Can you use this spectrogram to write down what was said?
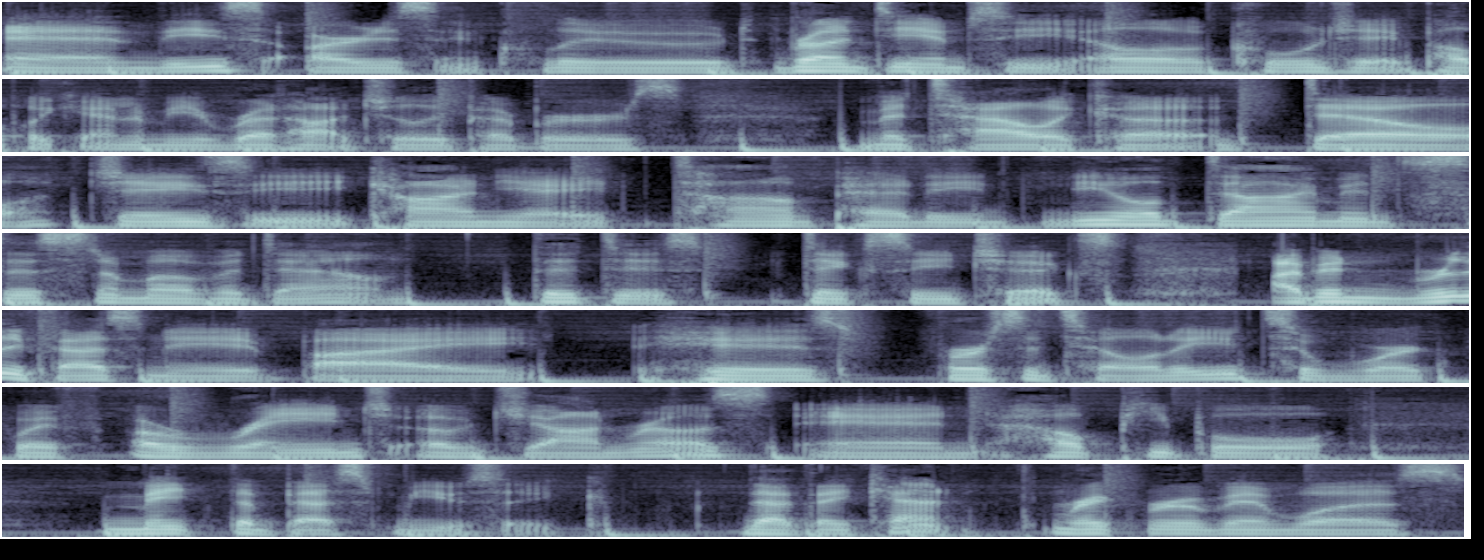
And these artists include Run DMC, LL Cool J, Public Enemy, Red Hot Chili Peppers, Metallica, Adele, Jay Z, Kanye, Tom Petty, Neil Diamond, System of a Down, the Dis- Dixie Chicks. I've been really fascinated by his versatility to work with a range of genres and help people make the best music that they can. Rick Rubin was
